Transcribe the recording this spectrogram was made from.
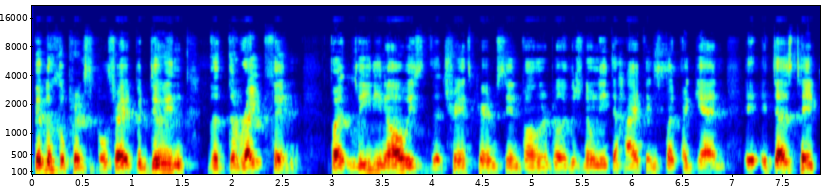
biblical principles, right? But doing the, the right thing, but leading always the transparency and vulnerability. There's no need to hide things. But again, it, it does take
